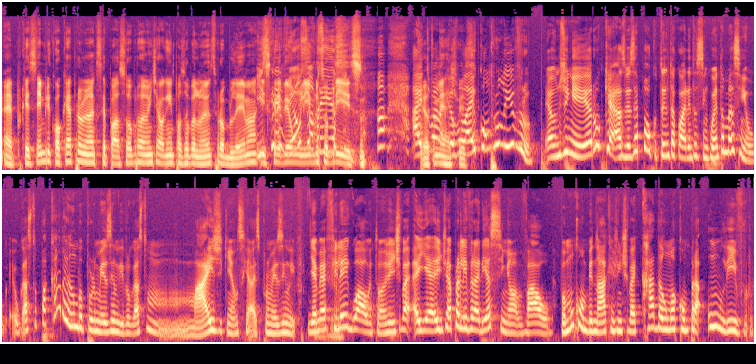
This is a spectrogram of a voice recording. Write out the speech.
É, porque sempre qualquer problema que você passou, provavelmente alguém passou pelo mesmo problema e escreveu, um livro sobre, isso. Aí Eu tu também eu, vou lá e compro um livro. É um dinheiro que às vezes é pouco, 30, 40, 50, mas assim, eu, eu gasto pra caramba por mês em livro. Eu gasto mais de 500 reais por mês em livro. E a minha filha é igual, então a gente vai. E a gente vai pra livraria assim, ó, Val, vamos combinar que a gente vai cada uma comprar um livro.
